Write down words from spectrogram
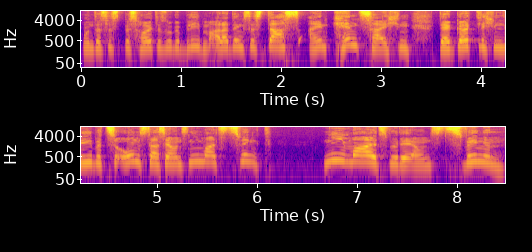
und das ist bis heute so geblieben. Allerdings ist das ein Kennzeichen der göttlichen Liebe zu uns, dass er uns niemals zwingt. Niemals würde er uns zwingen,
